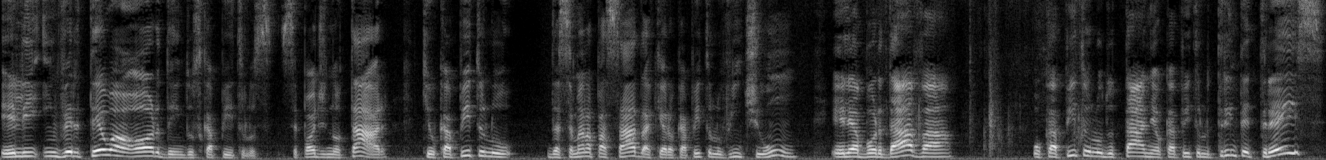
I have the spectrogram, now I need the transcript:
ele inverteu a ordem dos capítulos. Você pode notar que o capítulo da semana passada, que era o capítulo 21, ele abordava o capítulo do Tânia, o capítulo 33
